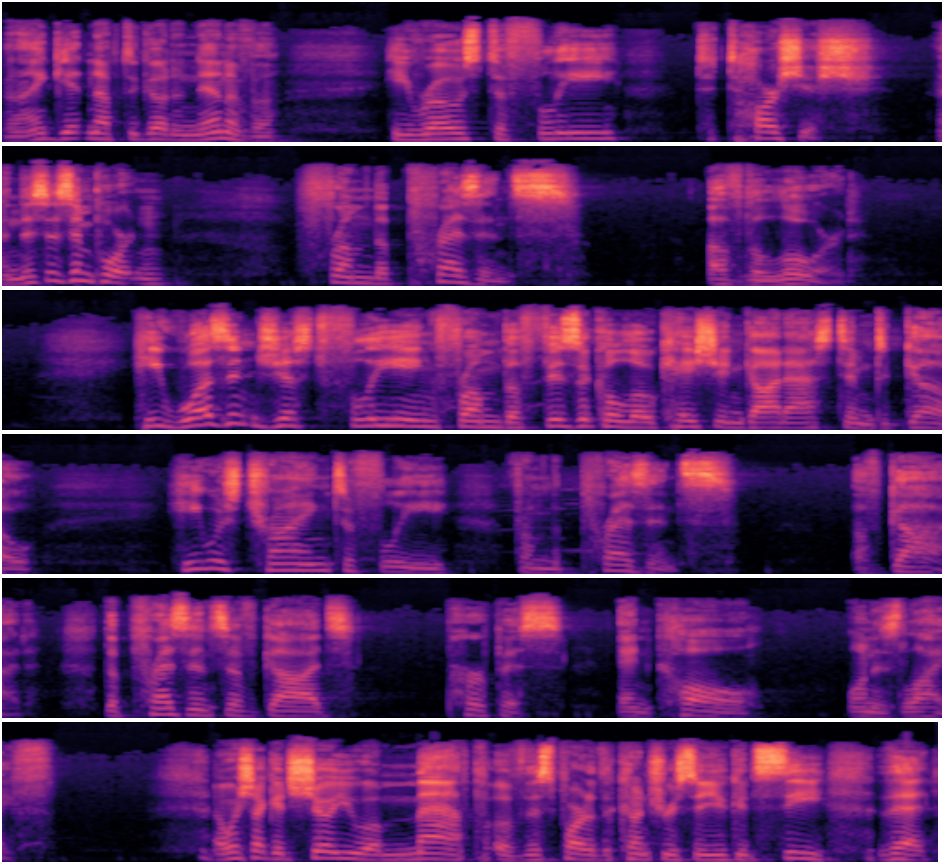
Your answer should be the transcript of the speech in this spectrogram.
but I ain't getting up to go to Nineveh. He rose to flee to Tarshish. And this is important from the presence of the Lord. He wasn't just fleeing from the physical location God asked him to go, he was trying to flee from the presence of God, the presence of God's purpose and call on his life. I wish I could show you a map of this part of the country so you could see that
